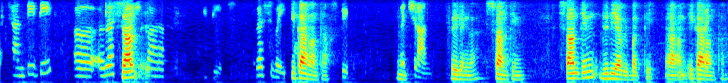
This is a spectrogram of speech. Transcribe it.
शान्ति इति। इकारान्तः स्त्रीलिङ्ग श्रान्तिं। श्रान्तिं द्वितीयविभक्ति इकारान्तः।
